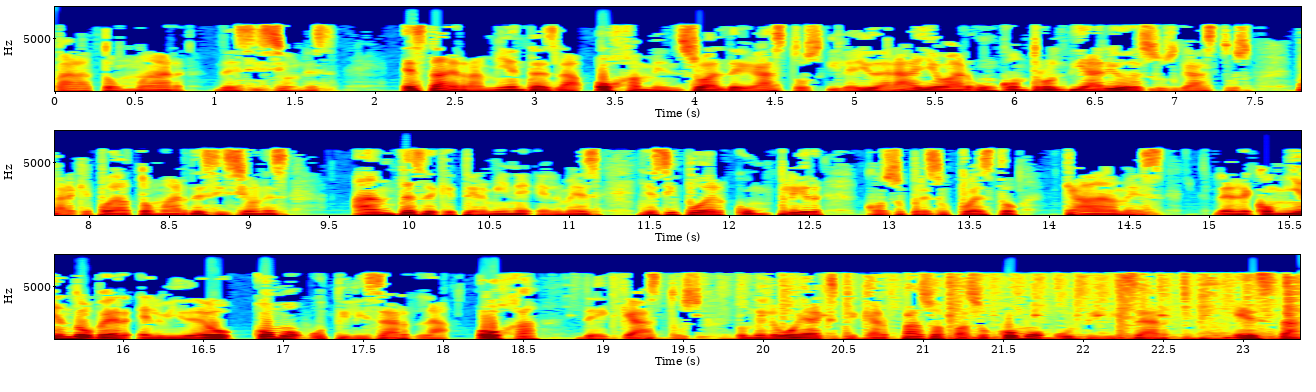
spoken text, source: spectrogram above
para tomar decisiones. Esta herramienta es la hoja mensual de gastos y le ayudará a llevar un control diario de sus gastos para que pueda tomar decisiones antes de que termine el mes y así poder cumplir con su presupuesto cada mes le recomiendo ver el video cómo utilizar la hoja de gastos, donde le voy a explicar paso a paso cómo utilizar esta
